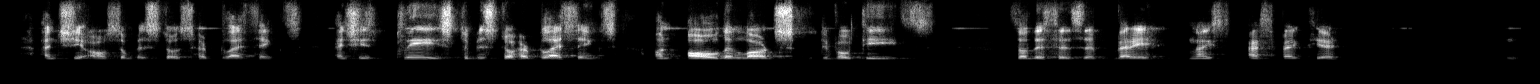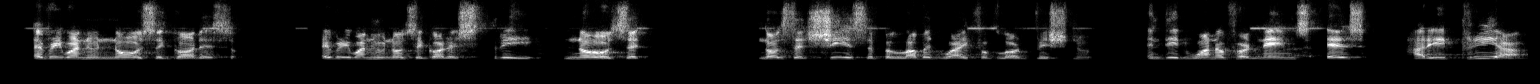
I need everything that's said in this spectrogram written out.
and she also bestows her blessings and she's pleased to bestow her blessings on all the Lord's devotees. So this is a very nice aspect here. Everyone who knows the goddess, everyone who knows the goddess Sri knows that knows that she is the beloved wife of Lord Vishnu. Indeed, one of her names is Hari Priya.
